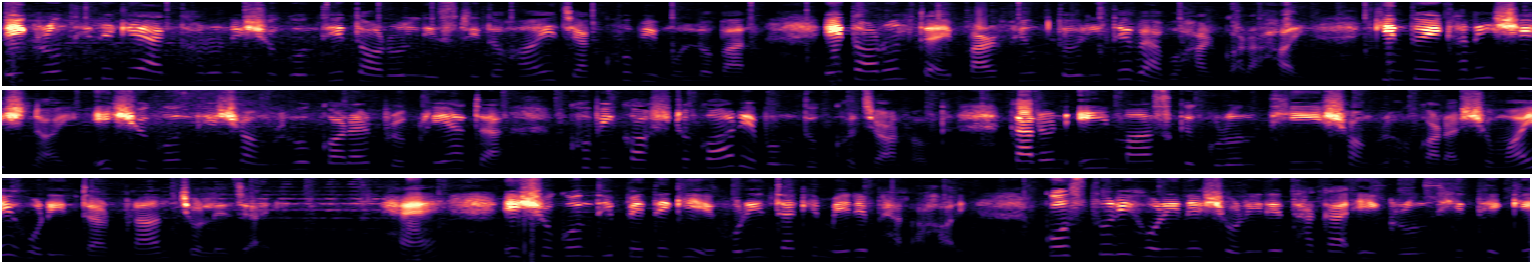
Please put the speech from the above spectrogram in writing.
এই গ্রন্থি থেকে এক ধরনের সুগন্ধি তরল নিঃসৃত হয়, যা খুবই মূল্যবান। এই তরলটাই পারফিউম তৈরিতে ব্যবহার করা হয়। কিন্তু এখানেই শেষ নয়, এই সুগন্ধি সংগ্রহ করার প্রক্রিয়াটা খুবই কষ্টকর এবং দুঃখজনক। কারণ এই মাস্ক গ্রন্থি সংগ্রহ করার সময় হরিণটার প্রাণ চলে যায়। হ্যাঁ এই সুগন্ধি পেতে গিয়ে হরিণটাকে মেরে ফেলা হয়। কস্তুরী হরিণের শরীরে থাকা এই গ্রন্থি থেকে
